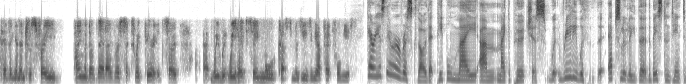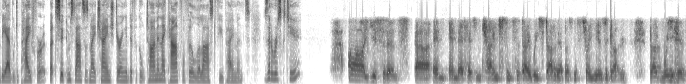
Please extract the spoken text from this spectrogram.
having an interest-free payment of that over a six-week period. So uh, we we have seen more customers using our platform. Yes. Gary, is there a risk though that people may um, make a purchase w- really with absolutely the, the best intent to be able to pay for it, but circumstances may change during a difficult time and they can't fulfil the last few payments? Is that a risk to you? Oh, yes, it is. Uh, and, and that hasn't changed since the day we started our business three years ago. But we have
